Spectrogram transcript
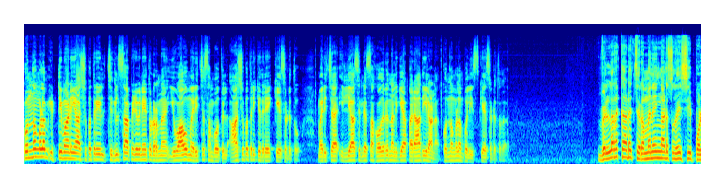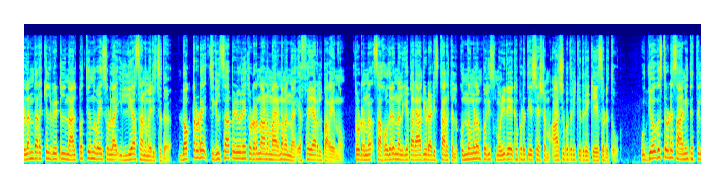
കുന്നംകുളം ഇട്ടിമാണി ആശുപത്രിയിൽ ചികിത്സാ പിഴവിനെ തുടർന്ന് യുവാവ് മരിച്ച സംഭവത്തിൽ ആശുപത്രിക്കെതിരെ കേസെടുത്തു. മരിച്ച ഇല്യാസിന്റെ സഹോദരൻ നൽകിയ പരാതിയിലാണ് കുന്നംകുളം പോലീസ് കേസെടുത്തത്. വെള്ളറക്കാട് ചിറമനയങ്ങാട് സ്വദേശി പൊള്ളൻതറയ്ക്കൽ വീട്ടിൽ നാൽപ്പത്തിയൊന്ന് വയസ്സുള്ള ഇല്യാസാണ് മരിച്ചത്. ഡോക്ടറുടെ ചികിത്സാ പിഴവിനെ തുടർന്നാണ് മരണമെന്ന് എഫ്ഐആറിൽ പറയുന്നു. തുടർന്ന് സഹോദരൻ നൽകിയ പരാതിയുടെ അടിസ്ഥാനത്തിൽ കുന്നംകുളം പോലീസ് മൊഴി രേഖപ്പെടുത്തിയ ശേഷം ആശുപത്രിക്കെതിരെ കേസെടുത്തു. ഉദ്യോഗസ്ഥരുടെ സാന്നിധ്യത്തിൽ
